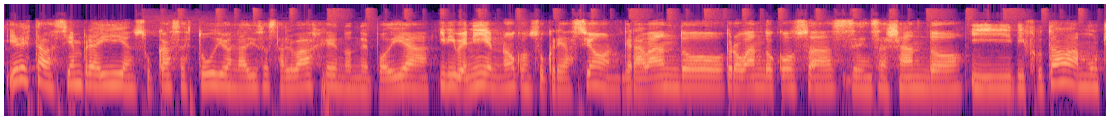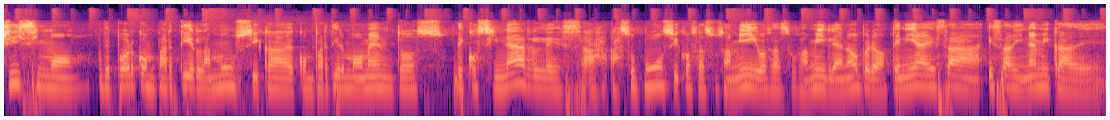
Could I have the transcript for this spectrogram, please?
Y él estaba siempre ahí en su casa estudio, en la diosa salvaje, en donde podía ir y venir, ¿no? Con su creación, grabando, probando cosas, ensayando y disfrutaba muchísimo de poder compartir la música, de compartir momentos, de cocinarles a, sus músicos, a sus amigos, a su familia, ¿no? Pero tenía esa, esa dinámica de,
